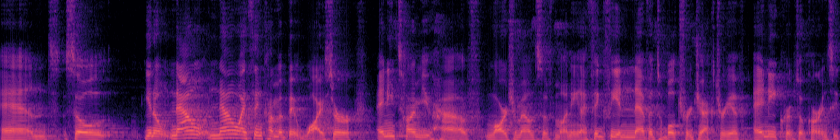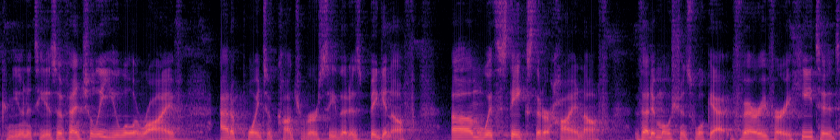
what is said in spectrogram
And so, you know, now, now I think I'm a bit wiser. Anytime you have large amounts of money, I think the inevitable trajectory of any cryptocurrency community is eventually you will arrive at a point of controversy that is big enough um, with stakes that are high enough that emotions will get very, very heated.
